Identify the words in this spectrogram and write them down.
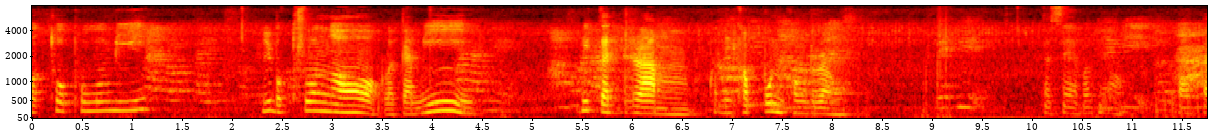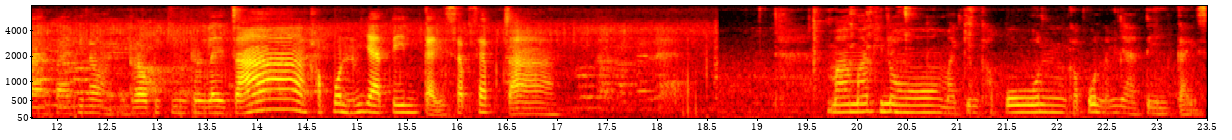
บักทั่วพูมีมีบักทั่วงอกแล้วก็มีมีกระดำคนนี้ข้าวปุ้นของเรา แต่แซ่บป่ะพี่น้องไปไปไปพี่น้อง เราไปกินกันเลยจ้าข้าวปุ้นน้ำยาตีนไก่แซ่บๆจ้า มามาพี่น้องมากินข้าวปุ้นข้าวปุ้นน้ำยาตีนไก่แ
